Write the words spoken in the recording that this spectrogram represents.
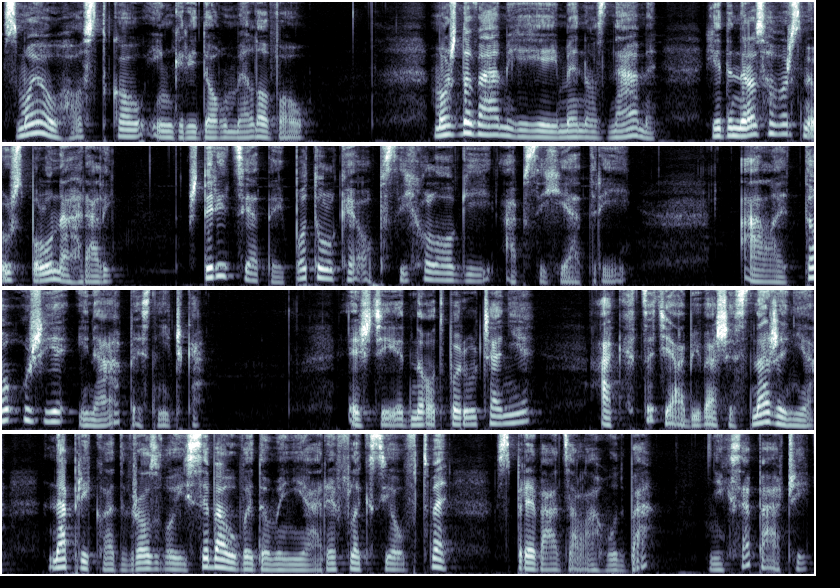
s mojou hostkou Ingridou Melovou. Možno vám je jej meno známe, jeden rozhovor sme už spolu nahrali. V 40. potulke o psychológii a psychiatrii. Ale to už je iná pesnička. Ešte jedno odporúčanie. Ak chcete, aby vaše snaženia, napríklad v rozvoji sebauvedomenia a reflexiou v tme, sprevádzala hudba, nech sa páči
